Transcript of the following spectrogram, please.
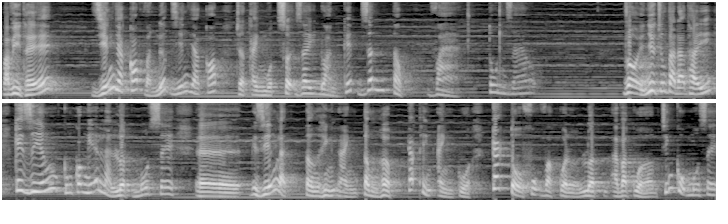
Và vì thế, giếng Jacob và nước giếng Jacob trở thành một sợi dây đoàn kết dân tộc và tôn giáo. Rồi như chúng ta đã thấy, cái giếng cũng có nghĩa là luật Môse. Ờ, cái giếng là tầng hình ảnh tổng hợp các hình ảnh của các tổ phụ và của luật à, và của chính cụ Môse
